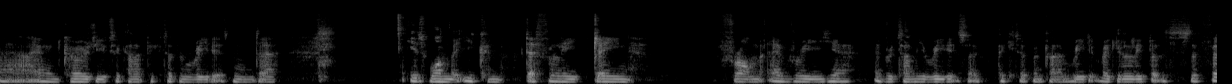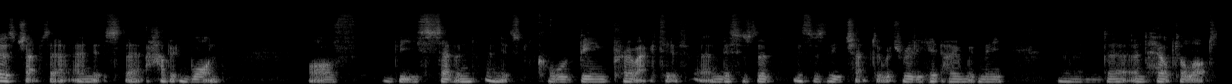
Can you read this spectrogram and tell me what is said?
uh, I encourage you to kind of pick it up and read it and uh, is one that you can definitely gain from every yeah, every time you read it. So pick it up and kind of read it regularly. But this is the first chapter, and it's the habit one of the seven, and it's called being proactive. And this is the this is the chapter which really hit home with me and uh, and helped a lot.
